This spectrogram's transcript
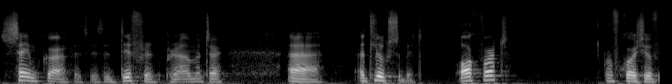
same curve with, with a different parameter. Uh, it looks a bit awkward. Of course, you have,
